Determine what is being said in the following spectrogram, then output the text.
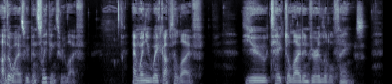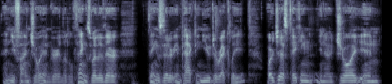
otherwise we've been sleeping through life. And when you wake up to life, you take delight in very little things and you find joy in very little things, whether they're things that are impacting you directly or just taking, you know, joy in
